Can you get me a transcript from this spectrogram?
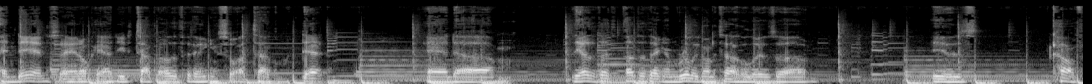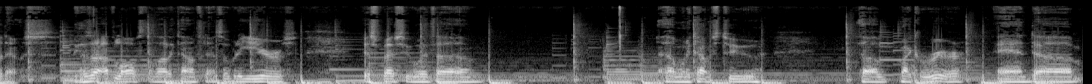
and then saying, okay, I need to tackle other things, so I tackle my debt, and um, the other th- other thing I'm really going to tackle is uh, is confidence because I've lost a lot of confidence over the years, especially with uh, uh, when it comes to uh, my career and um,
